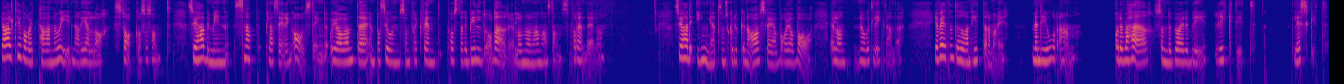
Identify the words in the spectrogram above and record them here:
Jag har alltid varit paranoid när det gäller stalkers och sånt. Så jag hade min snapplacering avstängd och jag var inte en person som frekvent postade bilder där eller någon annanstans för den delen. Så jag hade inget som skulle kunna avslöja var jag var eller något liknande. Jag vet inte hur han hittade mig, men det gjorde han. Och det var här som det började bli riktigt läskigt.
